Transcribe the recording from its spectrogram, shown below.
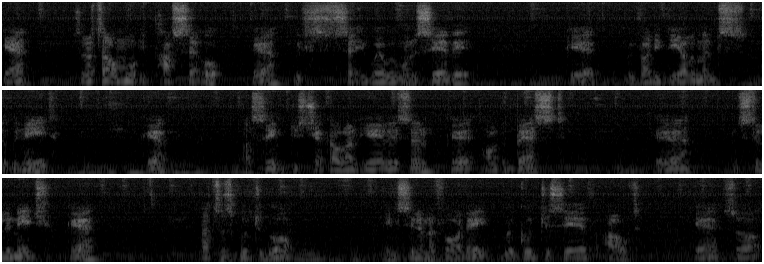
Yeah. So that's our multi-pass setup yeah. We've set it where we want to save it. Okay we've added the elements that we need. Okay I think just check out anti-aliasing okay? On the best yeah and still image okay? That's just good to go in Cinema 4D, we're good to save out. Okay, so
